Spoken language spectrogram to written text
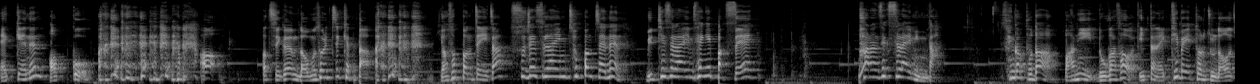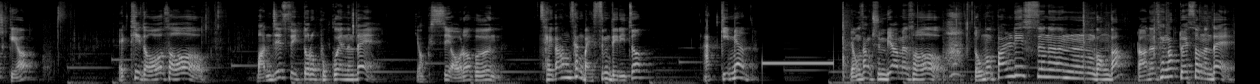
액계는 없고. 어, 어, 지금 너무 솔직했다. 여섯 번째이자 수제 슬라임 첫 번째는 뮤티 슬라임 생입 박스에 파란색 슬라임입니다. 생각보다 많이 녹아서 일단 액티베이터를 좀 넣어줄게요. 액티 넣어서 만질 수 있도록 복구했는데 역시 여러분 제가 항상 말씀드리죠? 아끼면 영상 준비하면서 너무 빨리 쓰는 건가? 라는 생각도 했었는데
